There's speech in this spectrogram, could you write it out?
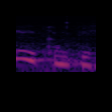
Sí, compi.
